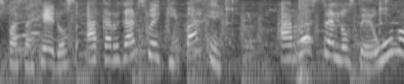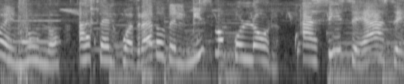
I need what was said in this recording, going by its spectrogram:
Pasajeros a cargar su equipaje. Arrástralos de uno en uno hasta el cuadrado del mismo color. Así se hace.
